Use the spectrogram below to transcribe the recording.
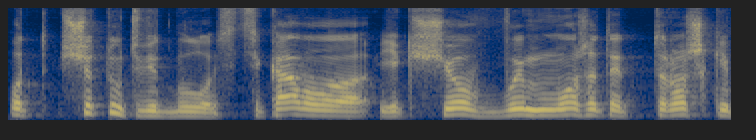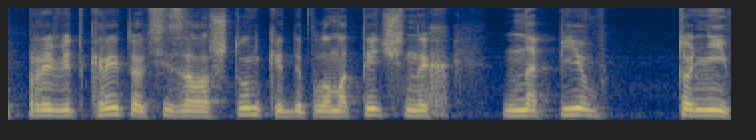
От що тут відбулося? Цікаво, якщо ви можете трошки привідкрити оці залаштунки дипломатичних напівтонів.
